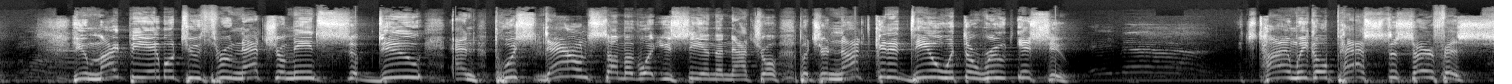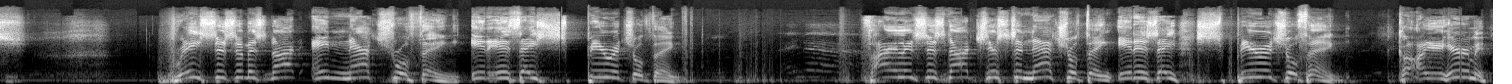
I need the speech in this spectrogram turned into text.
You might be able to, through natural means, subdue and push down some of what you see in the natural, but you're not going to deal with the root issue. It's time we go past the surface. Racism is not a natural thing, it is a spiritual thing. Violence is not just a natural thing, it is a spiritual thing. Are you hearing me?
